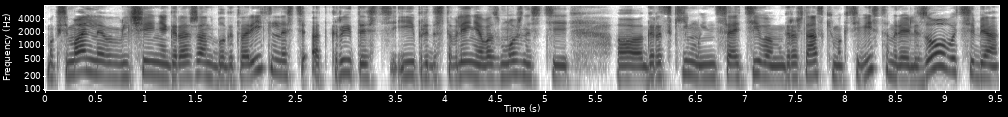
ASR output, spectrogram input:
максимальное вовлечение горожан в благотворительность, открытость и предоставление возможностей э, городским инициативам, гражданским активистам реализовывать себя,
